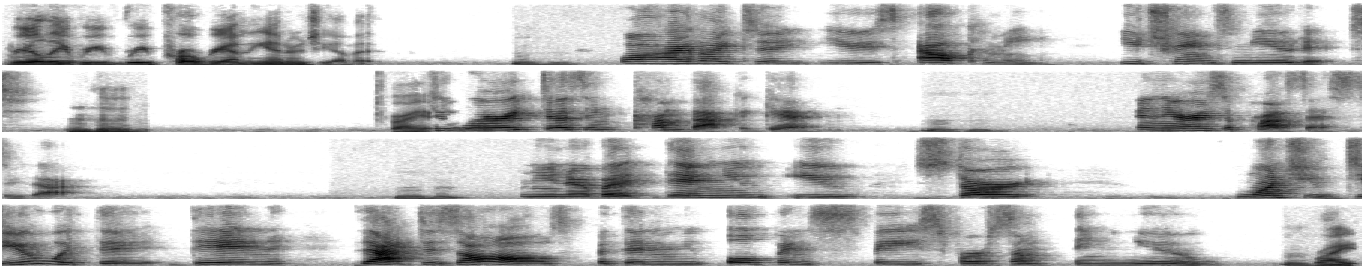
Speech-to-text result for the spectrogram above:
really re- reprogram the energy of it. Mm-hmm. Well, I like to use alchemy. You transmute it. Mm-hmm. Right. To where it doesn't come back again. Mm-hmm. And there is a process through that. Mm-hmm. You know, but then you you start once you deal with it, then that dissolves, but then you open space for something new. Mm-hmm. Right.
